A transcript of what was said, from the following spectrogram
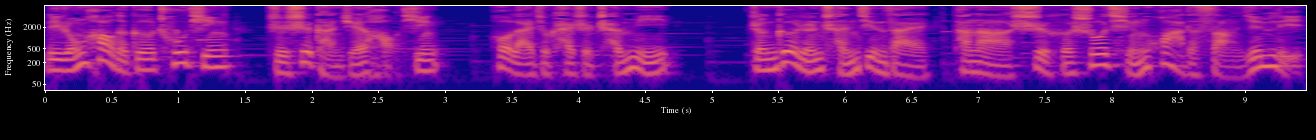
李荣浩的歌初听只是感觉好听，后来就开始沉迷。整个人沉浸在他那适合说情话的嗓音里，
